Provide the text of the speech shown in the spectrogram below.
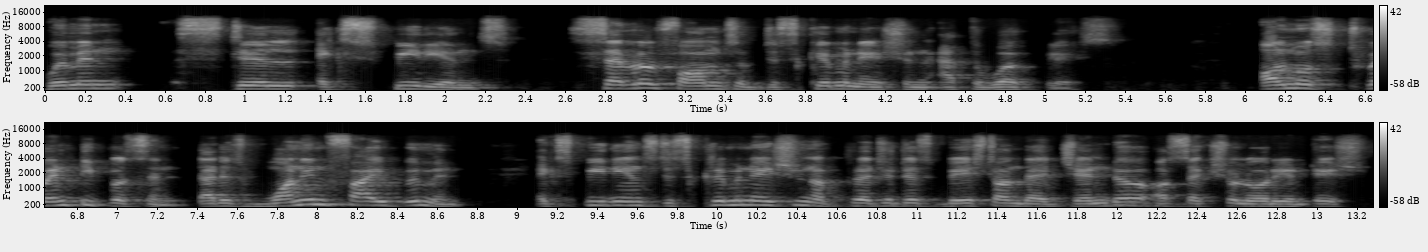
Women still experience several forms of discrimination at the workplace. Almost 20%, that is one in five women, experience discrimination or prejudice based on their gender or sexual orientation.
